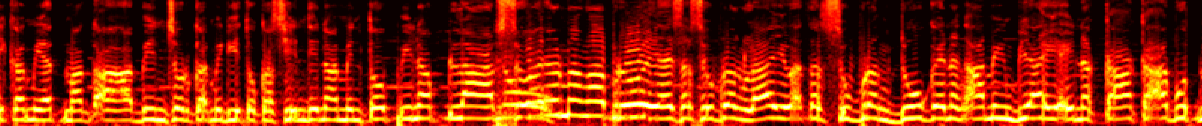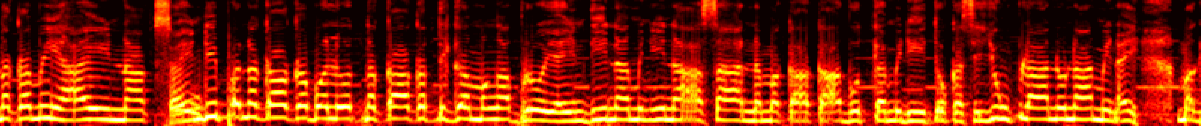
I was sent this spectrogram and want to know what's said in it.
makakaani kami at mag-a-adventure kami dito kasi hindi namin to pinaplano. So ayun mga bro, ay sa sobrang layo at sa sobrang dugay ng aming biyahe ay nakakaabot na kami ay nak. Sa hindi pa nakakabalo at nakakatiga mga bro, ay hindi namin inaasahan na makakaabot kami dito kasi yung plano namin ay mag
